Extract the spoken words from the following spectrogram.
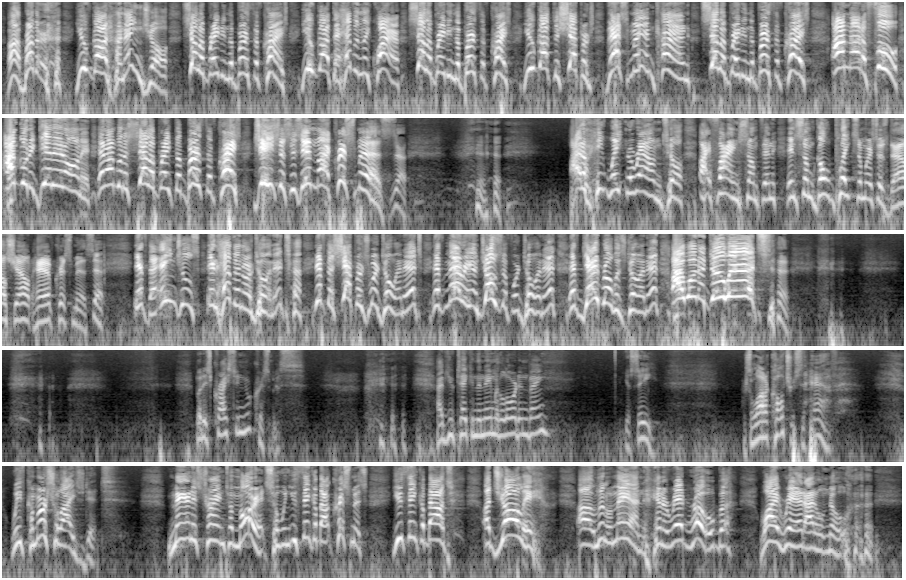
Uh, brother, you've got an angel celebrating the birth of Christ. You've got the heavenly choir celebrating the birth of Christ. You've got the shepherds. That's mankind celebrating the birth of Christ. I'm not a fool. I'm going to get in on it and I'm going to celebrate the birth of Christ. Jesus is in my Christmas. I don't keep waiting around until I find something in some gold plate somewhere says, Thou shalt have Christmas uh, if the angels in heaven are doing it, uh, if the shepherds were doing it, if Mary and Joseph were doing it, if Gabriel was doing it, I want to do it. but is Christ in your Christmas? Have you taken the name of the Lord in vain? You see, there's a lot of cultures that have. We've commercialized it. Man is trying to mar it. So when you think about Christmas, you think about a jolly uh, little man in a red robe. Why red? I don't know.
